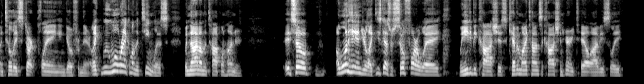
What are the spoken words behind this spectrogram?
until they start playing and go from there. Like we will rank them on the team list, but not on the top 100. And so, on one hand, you're like, these guys are so far away. We need to be cautious. Kevin Maitan's a cautionary tale, obviously.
